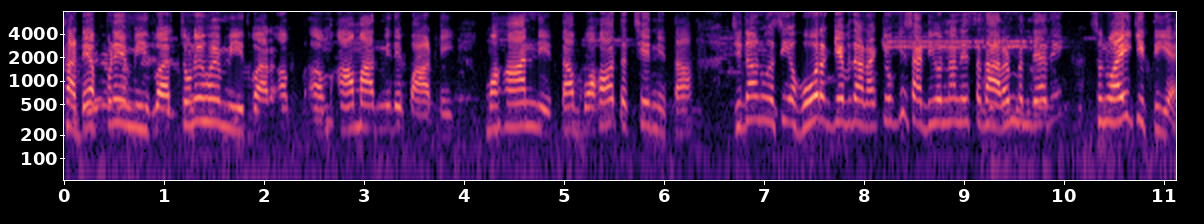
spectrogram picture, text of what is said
ਸਾਡੇ ਆਪਣੇ ਉਮੀਦਵਾਰ ਚੁਣੇ ਹੋਏ ਉਮੀਦਵਾਰ ਆਮ ਆਦਮੀ ਦੇ ਪਾਰਟੀ ਮਹਾਨ ਨੇਤਾ ਬਹੁਤ ਅੱਛੇ ਨੇਤਾ ਜਿਨ੍ਹਾਂ ਨੂੰ ਅਸੀਂ ਹੋਰ ਅੱਗੇ ਵਧਾਉਣਾ ਕਿਉਂਕਿ ਸਾਡੀ ਉਹਨਾਂ ਨੇ ਸਧਾਰਨ ਬੰਦਿਆਂ ਦੀ ਸੁਣਵਾਈ ਕੀਤੀ ਹੈ।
